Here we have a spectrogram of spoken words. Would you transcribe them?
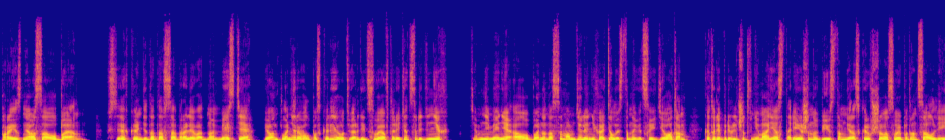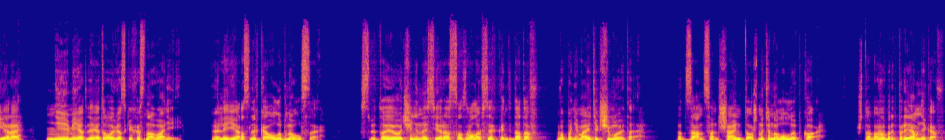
произнес Ао. Всех кандидатов собрали в одном месте, и он планировал поскорее утвердить свой авторитет среди них. Тем не менее, Ао на самом деле не хотелось становиться идиотом, который привлечет внимание старейшин убийством не раскрывшего свой потенциал Лиера, не имея для этого веских оснований. Лиер слегка улыбнулся. Святое учение на сей раз созвало всех кандидатов. Вы понимаете, к чему это? Цзан Саншань тоже натянул улыбку. Чтобы выбрать преемников.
